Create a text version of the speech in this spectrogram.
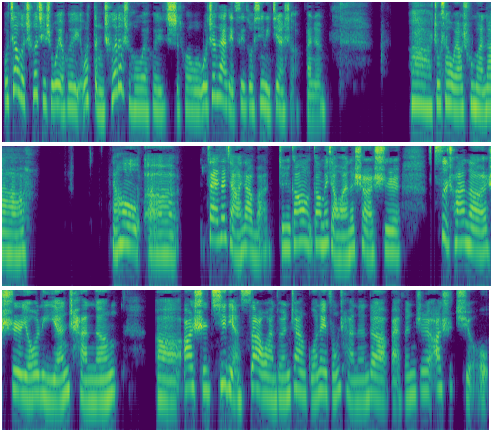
我叫个车，其实我也会，我等车的时候我也会湿透。我我正在给自己做心理建设，反正啊，周三我要出门呐。然后呃，再再讲一下吧，就是刚刚没讲完的事儿是，四川呢是有锂盐产能，呃，二十七点四二万吨，占国内总产能的百分之二十九，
